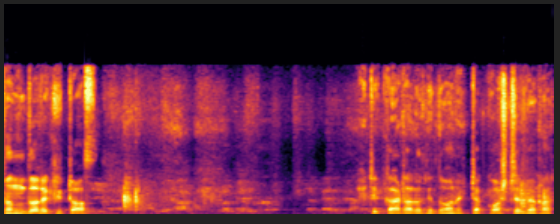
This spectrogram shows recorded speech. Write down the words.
সুন্দর একটি টস। এটি কাটানো কিন্তু অনেকটা কষ্টের ব্যাপার।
